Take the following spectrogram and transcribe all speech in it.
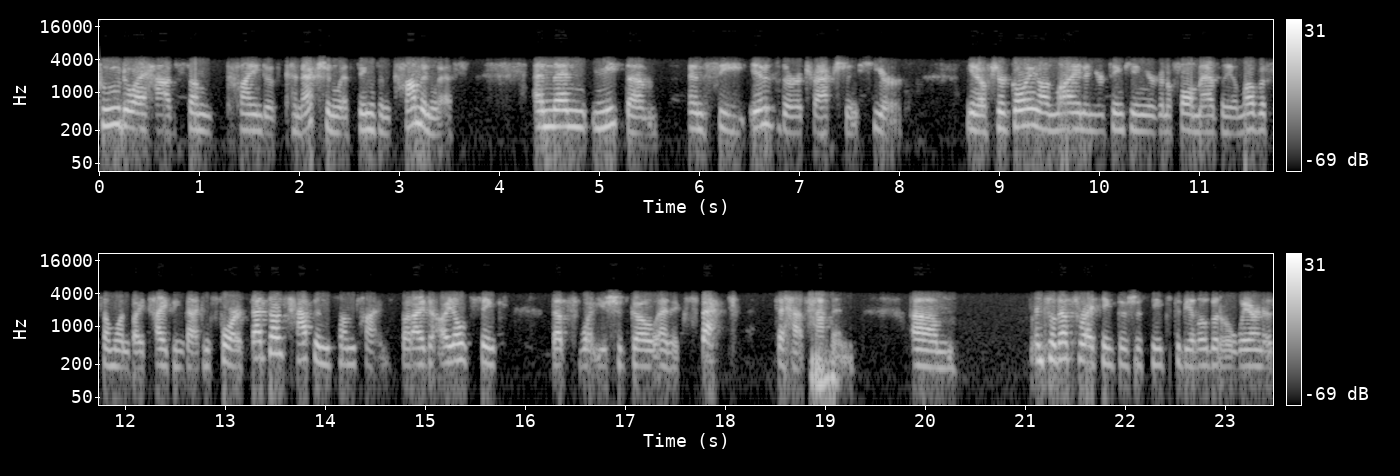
who do I have some kind of connection with, things in common with, and then meet them and see is there attraction here. You know, if you're going online and you're thinking you're going to fall madly in love with someone by typing back and forth, that does happen sometimes, but I, I don't think that's what you should go and expect to have happen. Um, and so that's where I think there just needs to be a little bit of awareness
